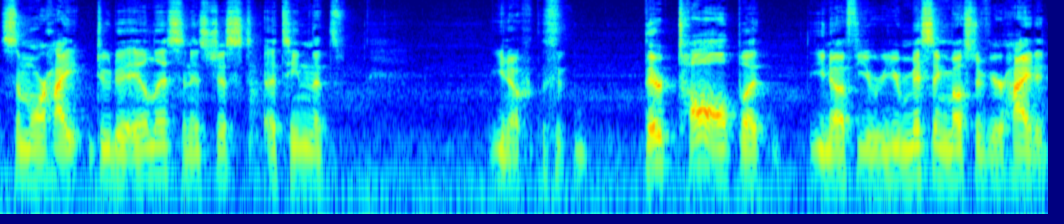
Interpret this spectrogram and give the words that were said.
some more height due to illness, and it's just a team that's, you know, they're tall, but you know, if you're, you're missing most of your height, it,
